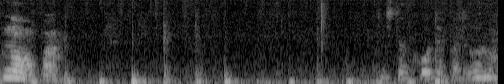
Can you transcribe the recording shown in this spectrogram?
Кнопа. Десь там ходить по двору.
